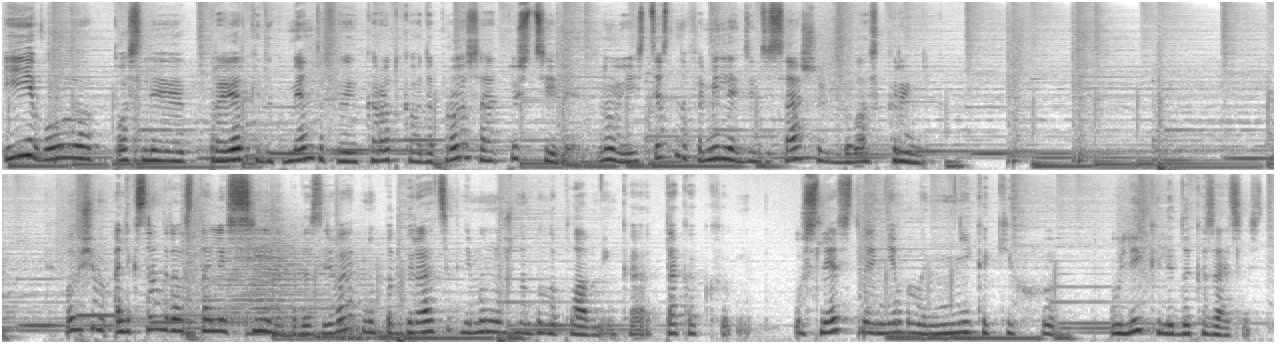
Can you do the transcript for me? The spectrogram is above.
И его после проверки документов и короткого допроса отпустили. Ну, и, естественно, фамилия дяди Саши была Скрынник. В общем, Александра стали сильно подозревать, но подбираться к нему нужно было плавненько, так как у следствия не было никаких улик или доказательств.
